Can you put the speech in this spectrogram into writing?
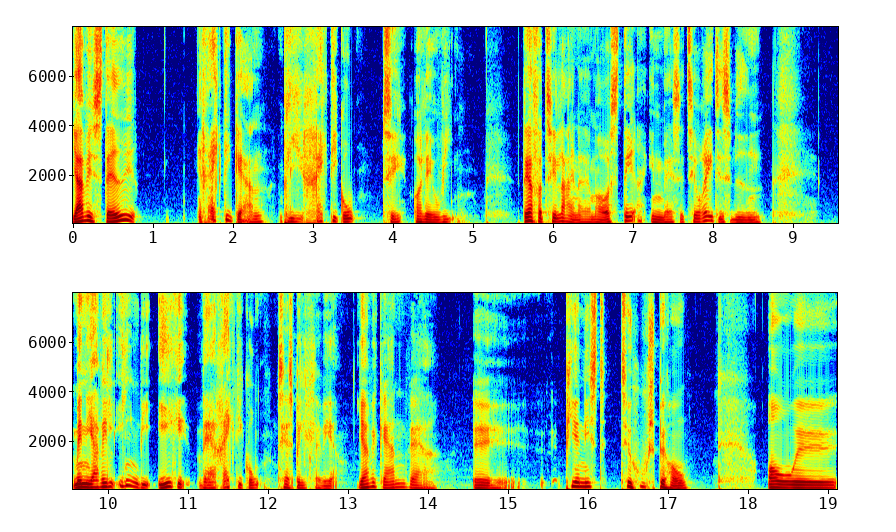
Jeg vil stadig rigtig gerne blive rigtig god til at lave vin. Derfor tilegner jeg mig også der en masse teoretisk viden. Men jeg vil egentlig ikke være rigtig god til at spille klaver. Jeg vil gerne være øh, pianist til husbehov. Og øh,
